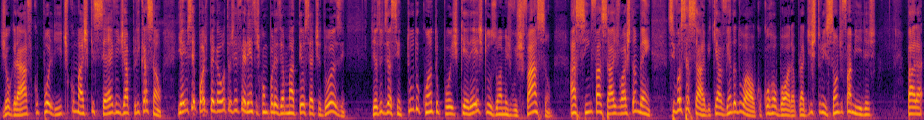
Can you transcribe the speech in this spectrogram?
geográfico, político, mas que servem de aplicação. E aí você pode pegar outras referências, como por exemplo Mateus 7,12, Jesus diz assim: Tudo quanto, pois, quereis que os homens vos façam, assim façais vós também. Se você sabe que a venda do álcool corrobora para a destruição de famílias, para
